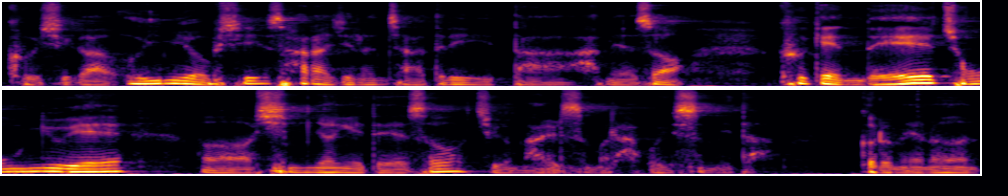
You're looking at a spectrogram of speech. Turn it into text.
그 씨가 의미 없이 사라지는 자들이 있다 하면서 크게 네 종류의 어, 심령에 대해서 지금 말씀을 하고 있습니다. 그러면은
